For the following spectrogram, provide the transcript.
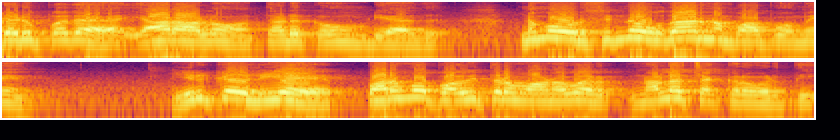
கெடுப்பதை யாராலும் தடுக்கவும் முடியாது. நம்ம ஒரு சின்ன உதாரணம் பார்ப்போமே. இருக்கிறதுலையே பரம பவித்திரமானவர் நல சக்கரவர்த்தி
